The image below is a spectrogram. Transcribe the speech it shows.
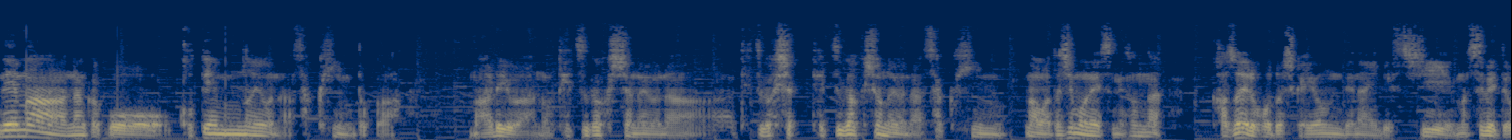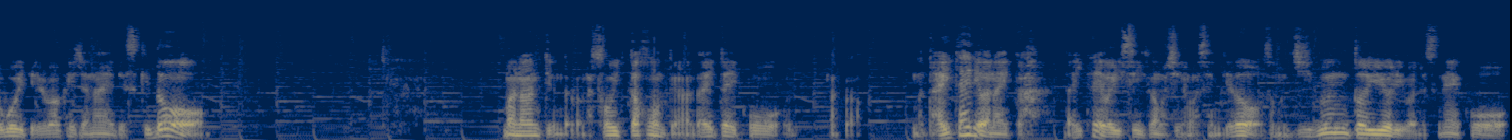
で、まあ、なんかこう、古典のような作品とか、まあ、あるいはあの哲学者のような、哲学者、哲学書のような作品、まあ私もですね、そんな数えるほどしか読んでないですし、まあ全て覚えているわけじゃないですけど、まあなんて言うんだろうな、そういった本っていうのは大体こう、なんか、まあ大体ではないか。大体は言い過ぎかもしれませんけど、その自分というよりはですね、こ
